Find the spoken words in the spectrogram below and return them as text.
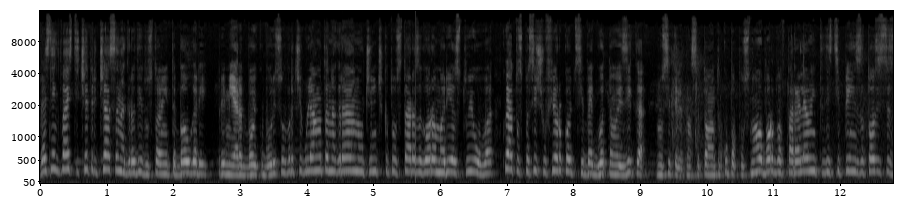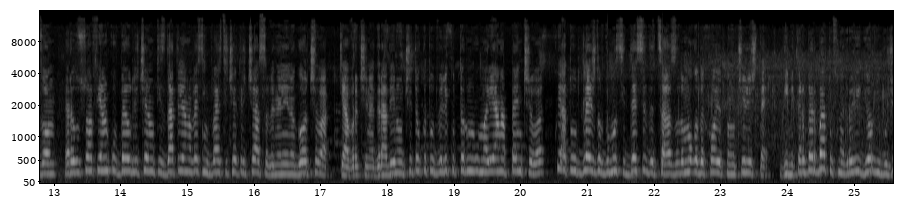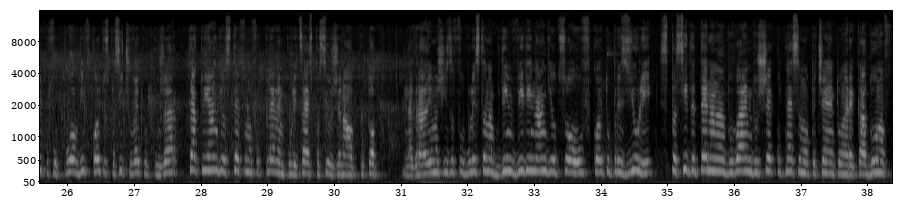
Вестник 24 часа награди достойните българи. Премиерът Бойко Борисов връчи голямата награда на ученичката от Стара Загора Мария Стоилова, която спаси шофьор, който си бе глътнал езика. Носителят на Световната купа по сноуборд в паралелните дисциплини за този сезон, Радослав Янков бе отличен от издателя на Вестник 24 часа Венелина Гочева. Тя връчи награда и на учителката от Велико Търново Марияна Пенчева, която отглежда в дома си 10 деца, за да могат да ходят на училище. Димитър Бербатов награди Георги Божиков от Пловдив, който спаси човек от пожар, както и Ангел Стефанов от Плевен, полицай спасил жена от потоп. Награда имаше и за футболиста на Бдим Видин Ангел Цолов, който през юли спаси дете на надуваем душек, отнесено от течението на река Дунав.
